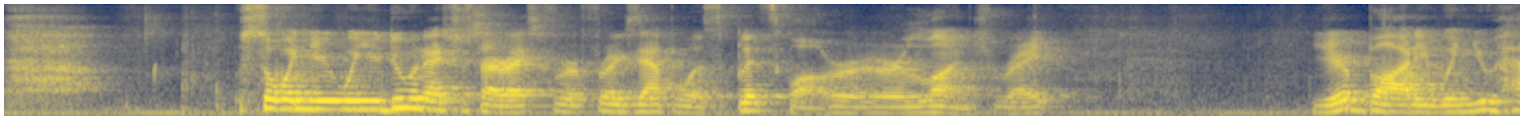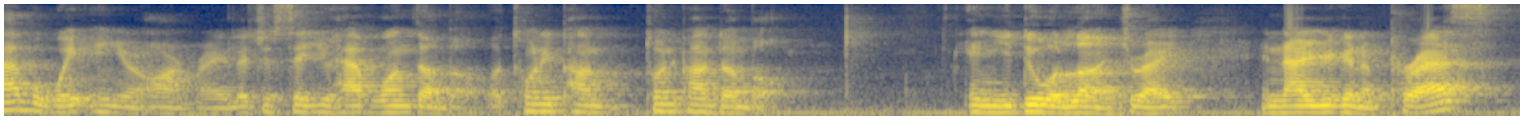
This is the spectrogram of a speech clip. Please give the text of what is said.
so when you when you do an exercise, right? For for example, a split squat or, or a lunge, right? Your body, when you have a weight in your arm, right? Let's just say you have one dumbbell, a 20 pound 20 pound dumbbell, and you do a lunge, right? And now you're gonna press.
